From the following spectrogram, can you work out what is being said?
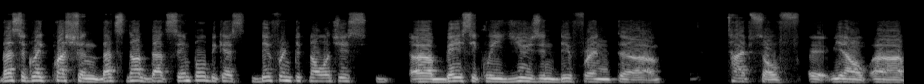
That's a great question. That's not that simple because different technologies uh, basically using different uh, types of, uh, you know, uh,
